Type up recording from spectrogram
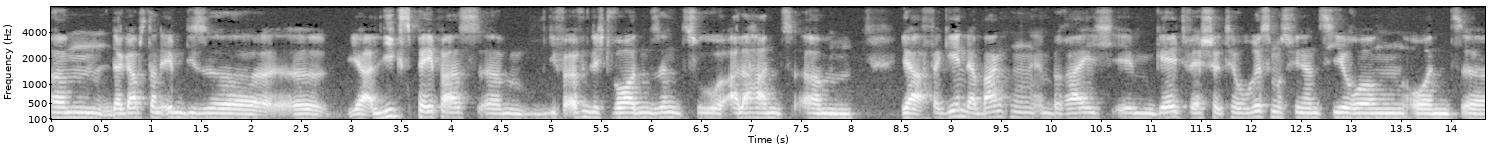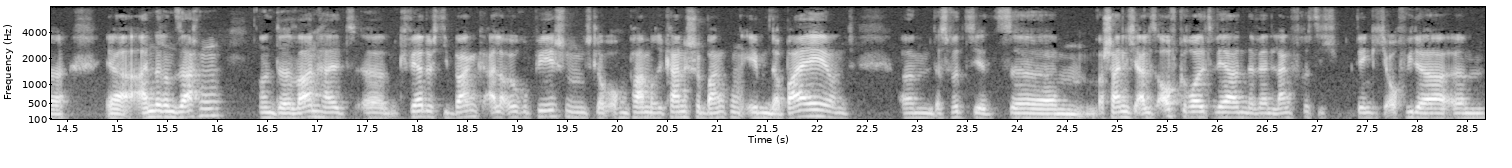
ähm, da gab es dann eben diese äh, ja, Leaks Papers, ähm, die veröffentlicht worden sind zu allerhand ähm, ja, Vergehen der Banken im Bereich eben Geldwäsche, Terrorismusfinanzierung und äh, ja, anderen Sachen. Und da waren halt äh, quer durch die Bank alle europäischen, ich glaube auch ein paar amerikanische Banken eben dabei und das wird jetzt ähm, wahrscheinlich alles aufgerollt werden. Da werden langfristig, denke ich, auch wieder ähm,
